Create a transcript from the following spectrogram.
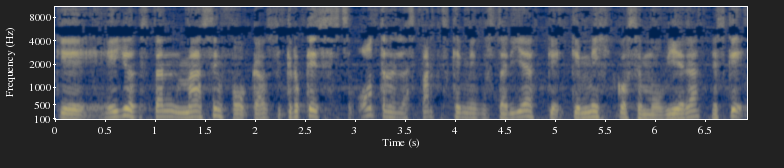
que ellos están más enfocados, y creo que es otra de las partes que me gustaría que, que México se moviera, es que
